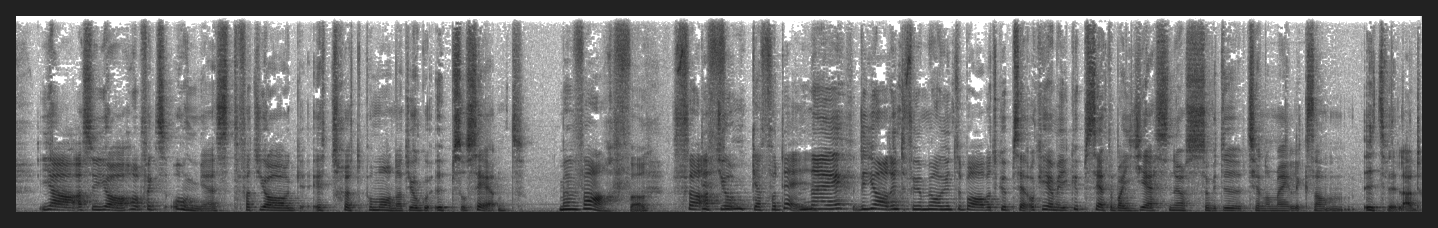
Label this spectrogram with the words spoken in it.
ja, alltså jag har faktiskt ångest för att jag är trött på morgonen, att jag går upp så sent. Men varför? För det att jag- funkar för dig. Nej, det gör det inte för jag mår ju inte bra av att gå upp sent. Okej, om jag gick upp sent och bara yes, nu har jag sovit ut, känner mig liksom utvilad.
